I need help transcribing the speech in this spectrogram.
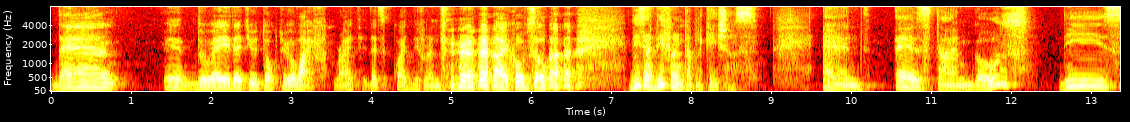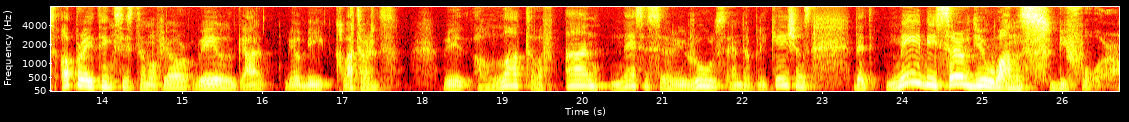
than the way that you talk to your wife, right? That's quite different. I hope so. these are different applications and as time goes this operating system of yours will, will be cluttered with a lot of unnecessary rules and applications that maybe served you once before,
